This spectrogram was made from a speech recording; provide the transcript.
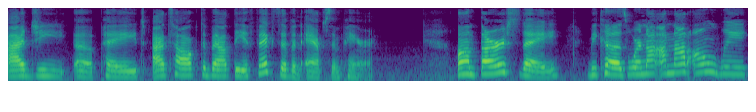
IG uh, page, I talked about the effects of an absent parent. On Thursday, because we're not, I'm not only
